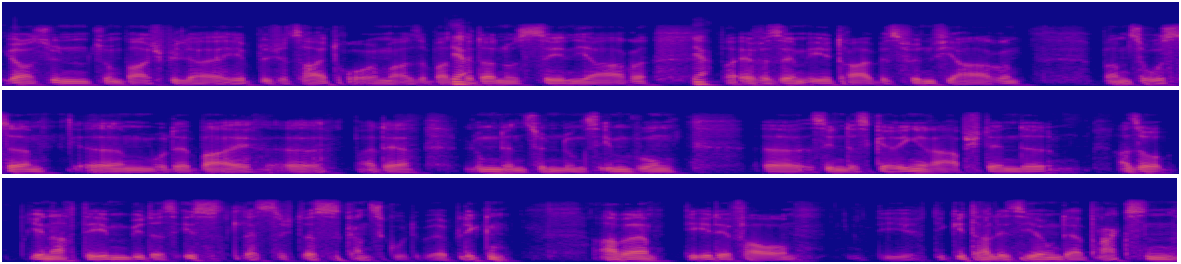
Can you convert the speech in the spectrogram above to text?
Ja, es sind zum Beispiel ja erhebliche Zeiträume. Also bei ja. Tetanus zehn Jahre, ja. bei FSME drei bis fünf Jahre, beim Zoster ähm, oder bei, äh, bei der Lungenentzündungsimpfung äh, sind es geringere Abstände. Also je nachdem, wie das ist, lässt sich das ganz gut überblicken. Aber die EDV, die Digitalisierung der Praxen,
